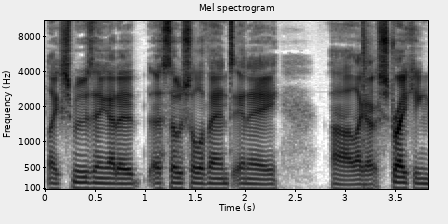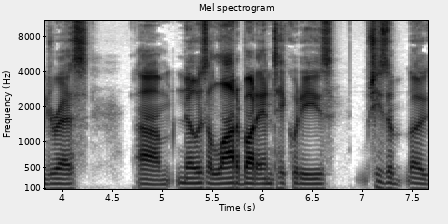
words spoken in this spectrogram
like schmoozing at a, a social event in a uh, like a striking dress, um, knows a lot about antiquities. She's a, a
